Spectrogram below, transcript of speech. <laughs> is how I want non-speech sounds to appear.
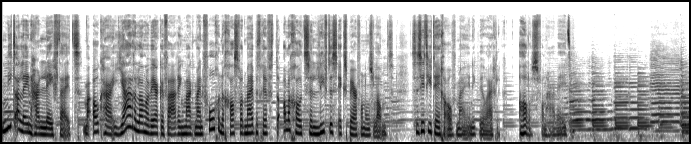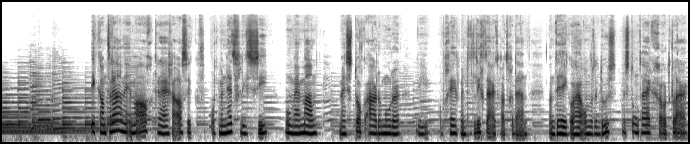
Niet alleen haar leeftijd, maar ook haar jarenlange werkervaring maakt mijn volgende gast, wat mij betreft, de allergrootste liefdesexpert van ons land. Ze zit hier tegenover mij en ik wil eigenlijk alles van haar weten. Ik kan tranen in mijn ogen krijgen als ik op mijn netvlies zie hoe mijn man, mijn stokoude moeder, die op een gegeven moment het licht uit had gedaan, dan deed ik haar onder de douche. Dan stond hij groot klaar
